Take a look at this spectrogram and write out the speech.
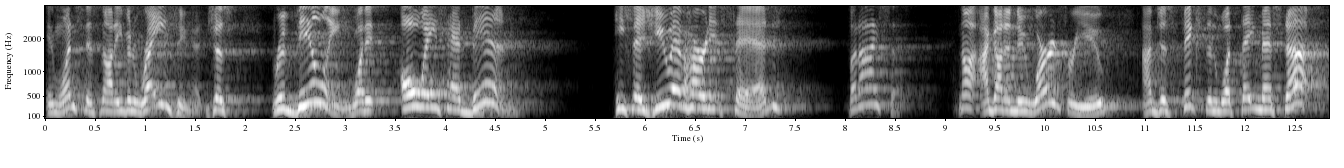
In one sense, not even raising it, just revealing what it always had been. He says, You have heard it said, but I say. No, I got a new word for you. I'm just fixing what they messed up.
